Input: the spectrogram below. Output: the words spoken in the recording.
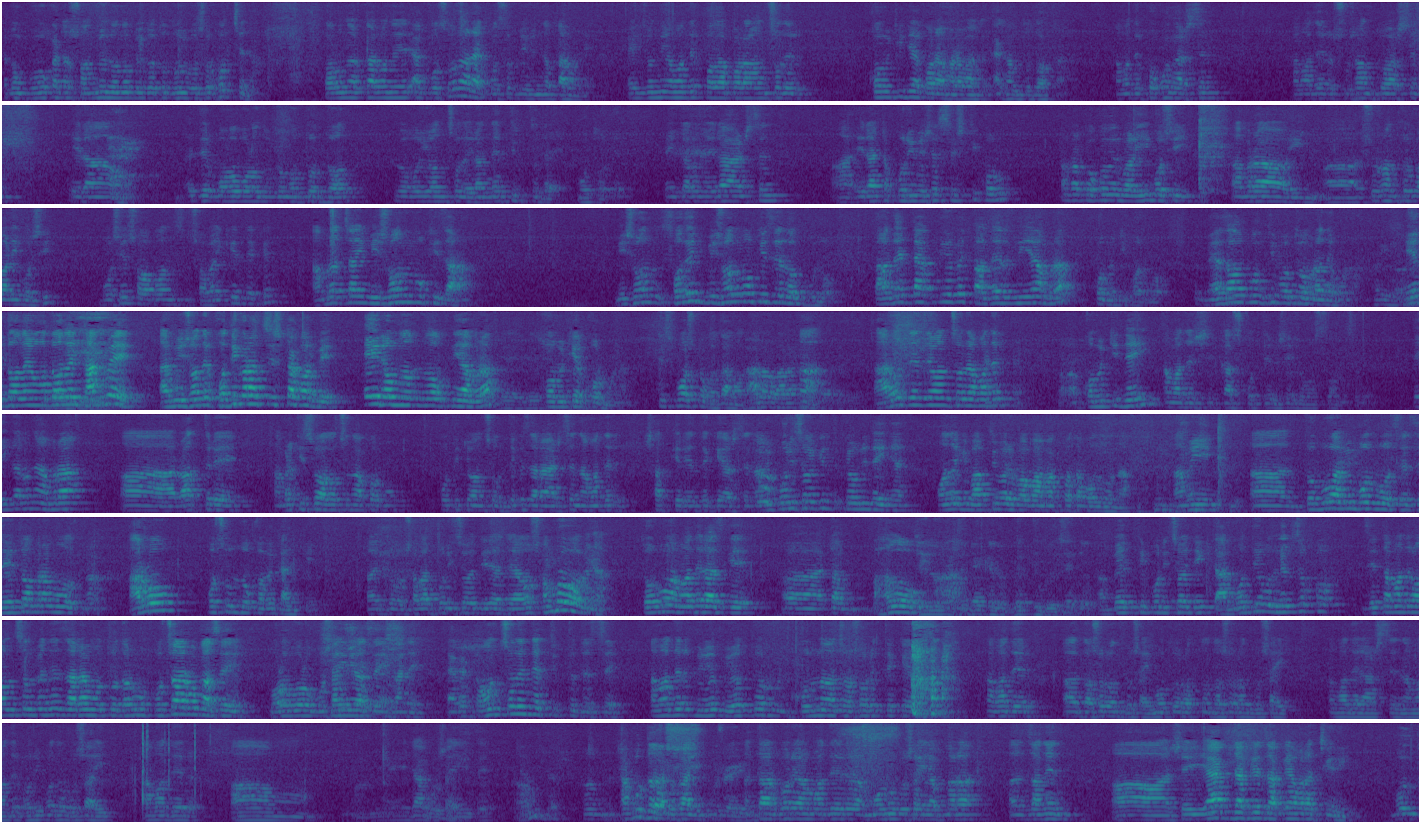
এবং কুয়োকাটা সম্মেলনও বিগত দুই বছর হচ্ছে না। করোনার কারণে এক বছর আর এক বছর বিভিন্ন কারণে। এই জন্যই আমাদের কলাপাড়া অঞ্চলের কমিটিটা করা আমার একান্ত দরকার। আমাদের কখন আসছেন? আমাদের সুশান্ত আসছেন। এরা এদের বড় বড় দুটো মতর দল এবং ওই অঞ্চলে এরা নেতৃত্ব দেয় মতদের এই কারণে এরা আসছেন। এরা একটা পরিবেশের সৃষ্টি করুক। আমরা কখনের বাড়ি বসি আমরা ওই সুশান্তর বাড়ি বসি। বসে সব সবাইকে দেখে। আমরা চাই মিশনমুখী যারা মিশন সলিড মিশনমুখী যে লোকগুলো তাদের ডাকতে হবে তাদের নিয়ে আমরা কমিটি করব। ভেজালপন্থী মতো আমরা দেবো না। এ দলে ও দলে থাকবে আর মিশনের ক্ষতি করার চেষ্টা করবে এই রকম লোক নিয়ে আমরা কমিটি আর করব না। স্পষ্ট কথা আমাদের। হ্যাঁ। আরও যে যে অঞ্চলে আমাদের কমিটি নেই, আমাদের কাজ করতে হবে সেই সমস্ত অঞ্চলে। এই কারণে আমরা রাত্রে আমরা কিছু আলোচনা করব। প্রতিটি অঞ্চল থেকে যারা আসছেন, আমাদের সাতকেরিয়া থেকে আসছেন, আমি পরিচয় কিন্তু কেউ দেই না অনেকে ভাবতে পারে, বাবা আমার কথা বলব না। আমি তবুও আমি বলব যেহেতু আমরা মো- আরও প্রচুর লোক হবে কালকে, হয়তো সবার পরিচয় দিয়ে, দেওয়া সম্ভব হবে না। তবুও আমাদের আজকে একটা ভালো ব্যক্তি পরিচয় দিক। তার মধ্যে উল্লেখযোগ্য যেহেতু আমাদের অঞ্চল ভেদে যারা মতো ধর্ম প্রচারক আছে বড় বড় গোসাই আছে এখানে এক একটা অঞ্চলের নেতৃত্ব দিচ্ছে। আমাদের বৃহত্তর খুলনা যশোরের থেকে আমাদের দশরথ গোসাই মতুরত্ন দশরথ গোসাই আমাদের আসছেন আমাদের হরিপদ গোসাই আমাদের আম, এটা গোসাই ঠাকুরদাস গোসাই তারপরে আমাদের মনু গোসাই আপনারা জানেন সেই এক ডাকে যাকে আমরা চিনি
